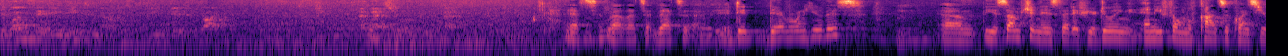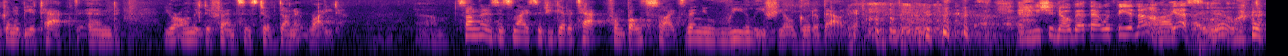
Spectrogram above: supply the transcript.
the one thing you need to know is if you did it right. And that's your own defense. Yes, well, that's, a- that's, a- did, did everyone hear this? Um, The assumption is that if you're doing any film of consequence, you're going to be attacked, and your only defense is to have done it right. Um, Sometimes it's nice if you get attacked from both sides, then you really feel good about it. And you should know about that with Vietnam. I- yes. I do.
